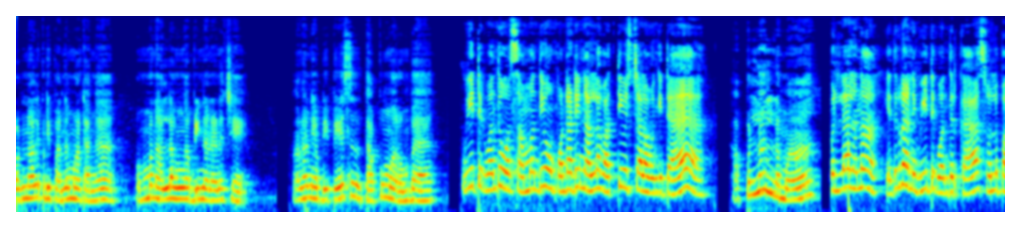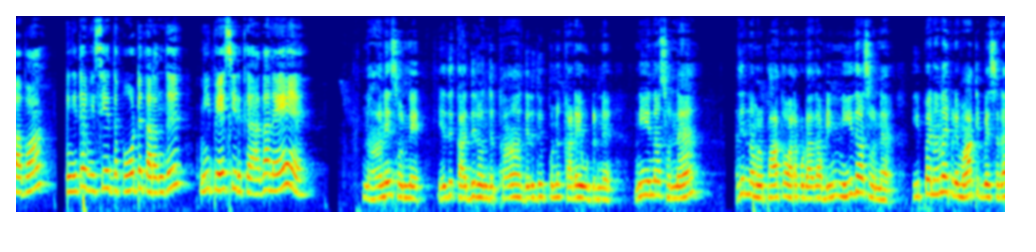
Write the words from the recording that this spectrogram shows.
ஒரு நாள் இப்படி பண்ண மாட்டாங்க. ரொம்ப நல்லவங்க அப்படின்னு நான் நினைச்சேன். ஆனா நீ அப்படி பேசுறது தப்புமா ரொம்ப? வீட்டுக்கு வந்து ஒரு சம்மந்தியும் உன் பொண்டாட்டி நல்லா வத்தி வச்சால உங்ககிட்ட அப்படிலாம் இல்லம்மா. இல்ல இல்லனா எதுக்குடா நீ வீட்டுக்கு வந்திருக்க? சொல்லு பாப்போம். என்கிட்ட விஷயத்தை போட்டு கறந்து நீ பேசியிருக்க அதானே? நானே சொன்னேன். எது கதிர் வந்திருக்கான்? பொண்ணு கடை விட்டுன்னு. நீ என்ன சொன்ன? அது நம்மள பார்க்க வரக்கூடாது அப்படின்னு நீ தான் சொன்ன. இப்போ என்னன்னா இப்படி மாத்தி பேசுற?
